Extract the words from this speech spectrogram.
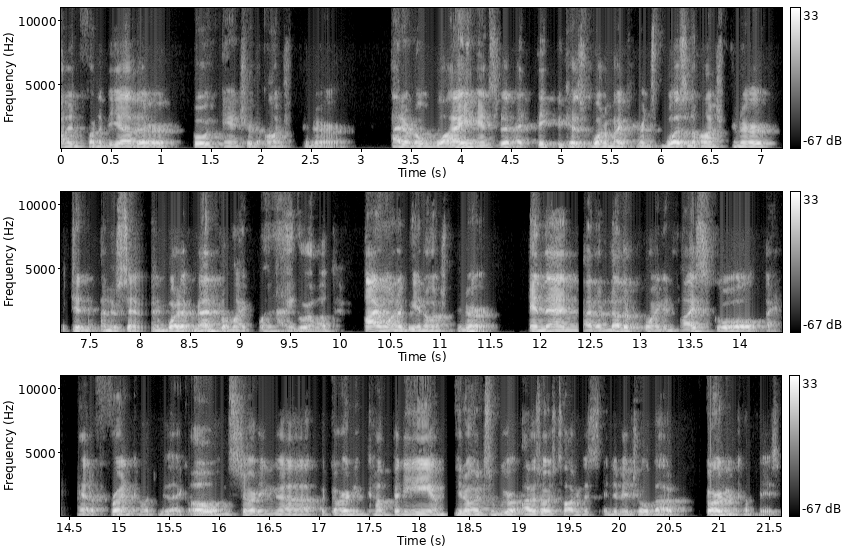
in front of the other, both answered entrepreneur. I don't know why I answered it. I think because one of my parents was an entrepreneur, didn't understand what it meant. But I'm like, when I grow up, I want to be an entrepreneur. And then at another point in high school, I had a friend come up to me like, "Oh, I'm starting a, a gardening company." I'm, you know, and so we were. I was always talking to this individual about gardening companies.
